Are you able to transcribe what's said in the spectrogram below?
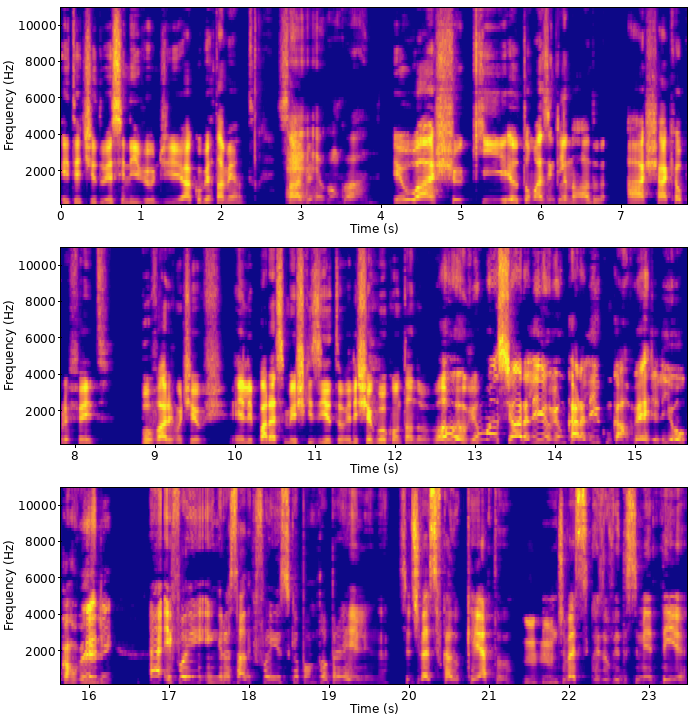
e ter tido esse nível de acobertamento, sabe? É, eu concordo. Eu acho que eu tô mais inclinado a achar que é o prefeito. Por vários motivos. Ele parece meio esquisito. Ele chegou contando: Oh, eu vi uma senhora ali, eu vi um cara ali com um carro verde ali. Ô, oh, carro verde, hein? É, e foi engraçado que foi isso que apontou para ele, né? Se tivesse ficado quieto, uhum. não tivesse resolvido se meter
